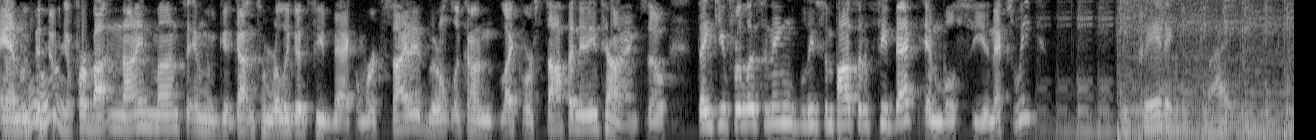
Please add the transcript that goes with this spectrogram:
and we've been doing it for about nine months, and we've gotten some really good feedback, and we're excited. We don't look on like we're stopping any time. So, thank you for listening. Leave some positive feedback, and we'll see you next week. Keep creating. Bye.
